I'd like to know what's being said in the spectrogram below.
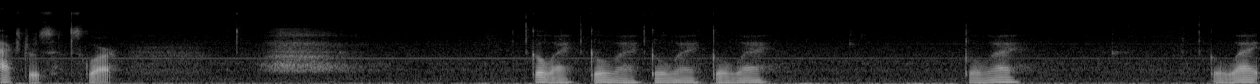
extras square. Go away, go away, go away, go away. Go away. Go away.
